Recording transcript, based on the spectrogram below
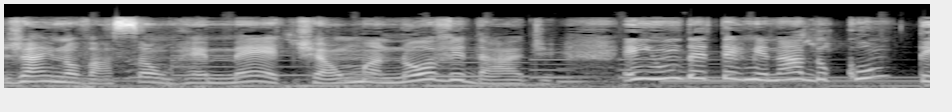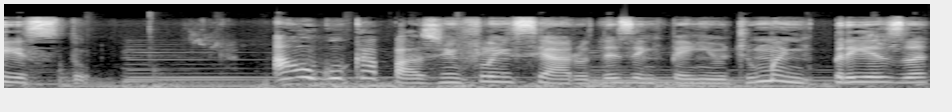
Já a inovação remete a uma novidade em um determinado contexto. Algo capaz de influenciar o desempenho de uma empresa,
